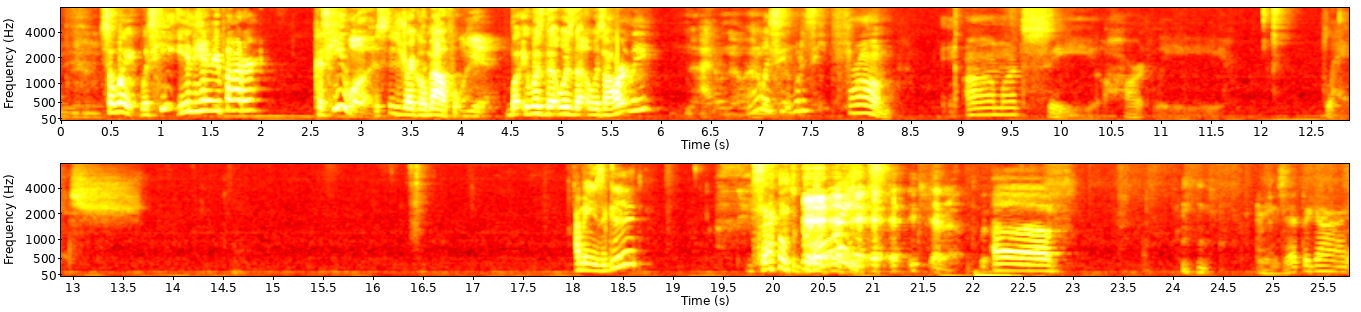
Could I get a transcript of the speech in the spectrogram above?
Mm-hmm. So wait, was he in Harry Potter? Cause he was. It's Draco Malfoy. Yeah. But it was the was the was it Hartley? I don't know. I don't was know. he? What is he from? Um, let's see. Hartley, Flash. I mean, is it good? It sounds great. Shut up. uh, is that the guy,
